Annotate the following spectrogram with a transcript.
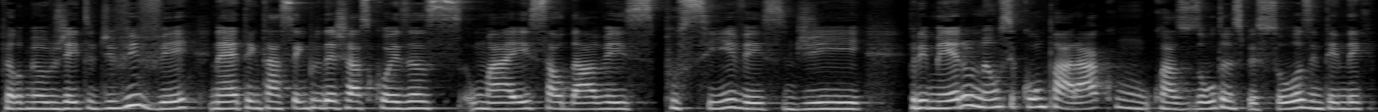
pelo meu jeito de viver, né? Tentar sempre deixar as coisas o mais saudáveis possíveis, de primeiro não se comparar com, com as outras pessoas, entender que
